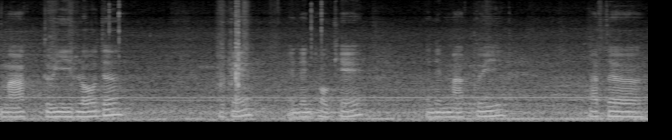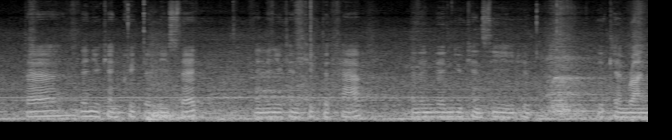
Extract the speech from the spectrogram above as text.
Mark 3 loader. Okay and then okay then Mark 3 after that then you can click the reset and then you can click the tab and then, then you can see it, it can run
